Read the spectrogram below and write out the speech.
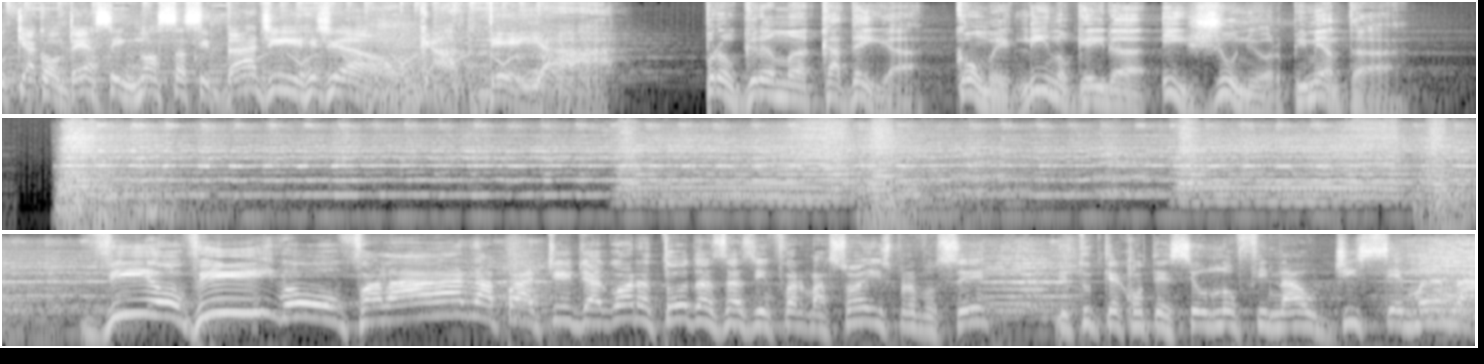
o que acontece em nossa cidade e região. Cadeia. Programa Cadeia. Com Eli Nogueira e Júnior Pimenta. Vi, ouvi, vou falar a partir de agora todas as informações para você de tudo que aconteceu no final de semana.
